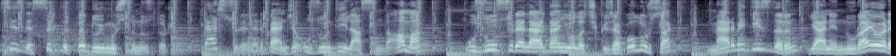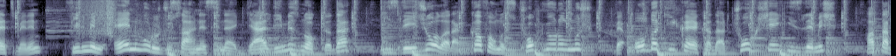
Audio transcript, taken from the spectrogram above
siz de sıklıkla duymuşsunuzdur. Ders süreleri bence uzun değil aslında ama uzun sürelerden yola çıkacak olursak Merve Dizdar'ın yani Nuray öğretmenin filmin en vurucu sahnesine geldiğimiz noktada izleyici olarak kafamız çok yorulmuş ve o dakikaya kadar çok şey izlemiş hatta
